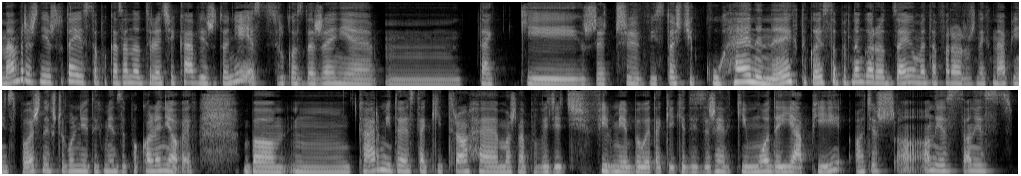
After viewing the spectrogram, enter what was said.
Mam wrażenie, że tutaj jest to pokazane o tyle ciekawie, że to nie jest tylko zdarzenie mm, takich rzeczywistości kuchennych, tylko jest to pewnego rodzaju metafora różnych napięć społecznych, szczególnie tych międzypokoleniowych, bo mm, Karmi to jest taki trochę, można powiedzieć, w filmie były takie kiedyś zdarzenia, taki młody Japi, chociaż on jest, on jest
